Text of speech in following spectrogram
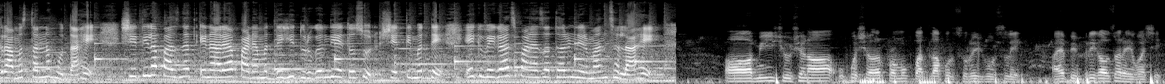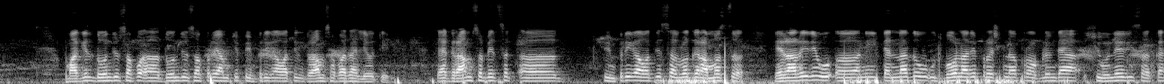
ग्रामस्थांना होत आहे. शेतीला पाजण्यात येणाऱ्या पाण्यामध्येही दुर्गंधी येत असून शेतीमध्ये एक वेगळाच पाण्याचा थर निर्माण झाला आहे. मी शिवसेना उपशहर प्रमुख बदलापूर सुरेश भोसले. आहे पिंपरी गावचा रहिवासी. मागील दोन दिवसाप दोन दिवसापूर्वी आमची पिंपरी गावातील ग्रामसभा झाली होती. त्या ग्रामसभेचं पिंपरी गावातील सर्व ग्रामस्थ हेरारीने आणि त्यांना जो उद्भवणारे प्रश्न प्रॉब्लेम त्या शिवनेरी सहकार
